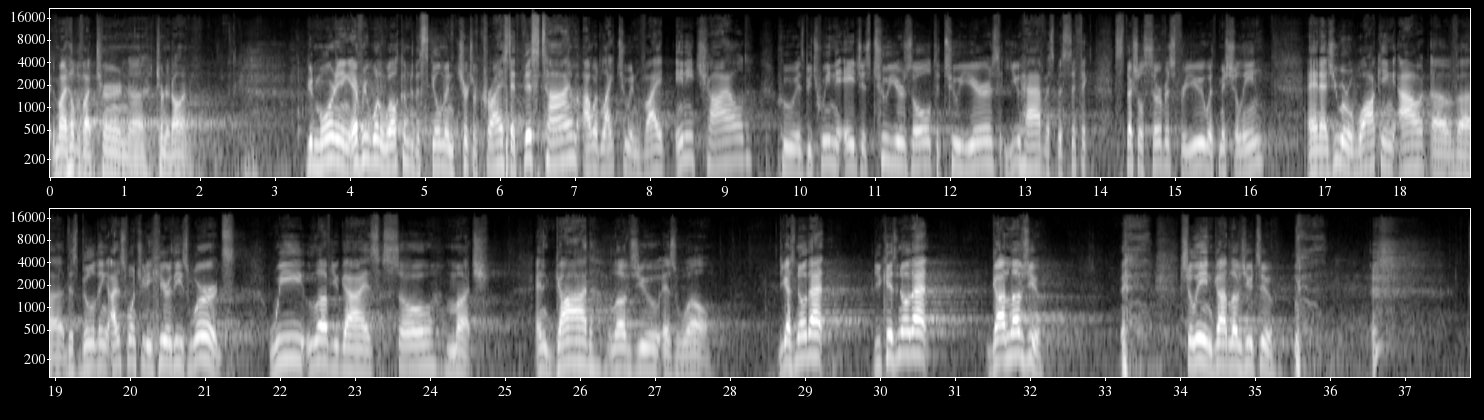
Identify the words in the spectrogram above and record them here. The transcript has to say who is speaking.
Speaker 1: It might help if I turn, uh, turn it on. Good morning, everyone. Welcome to the Skillman Church of Christ. At this time, I would like to invite any child who is between the ages two years old to two years. You have a specific special service for you with Micheline. And as you were walking out of uh, this building, I just want you to hear these words We love you guys so much, and God loves you as well. Do you guys know that? Do you kids know that? God loves you. Shalene, God loves you too.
